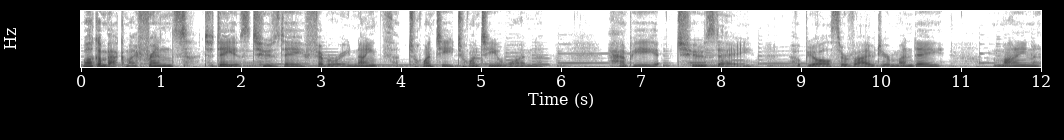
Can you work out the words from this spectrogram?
Welcome back, my friends. Today is Tuesday, February 9th, 2021. Happy Tuesday. Hope you all survived your Monday. Mine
